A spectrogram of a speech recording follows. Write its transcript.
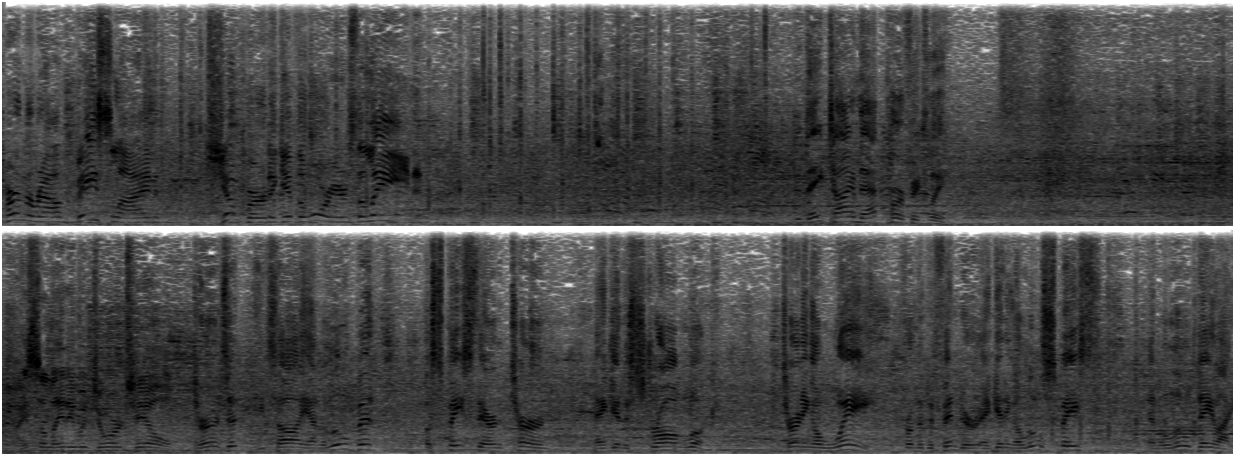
turnaround baseline jumper to give the Warriors the lead. Did they time that perfectly. Isolated with George Hill. Turns it. He saw he had a little bit of space there to turn and get a strong look. Turning away from the defender and getting a little space and a little daylight.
